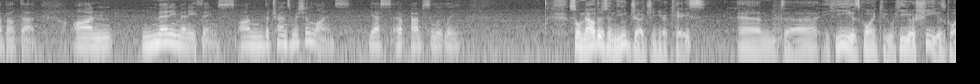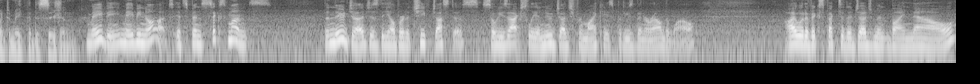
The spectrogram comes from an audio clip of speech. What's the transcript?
about that. On many, many things, on the transmission lines. Yes, absolutely. So now there's a new judge in your case and uh, he is going to, he or she is going to make the decision. Maybe, maybe not. It's been six months. The new judge is the Alberta Chief Justice, so he's actually a new judge for my case, but he's been around a while. I would have expected a judgment by now.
